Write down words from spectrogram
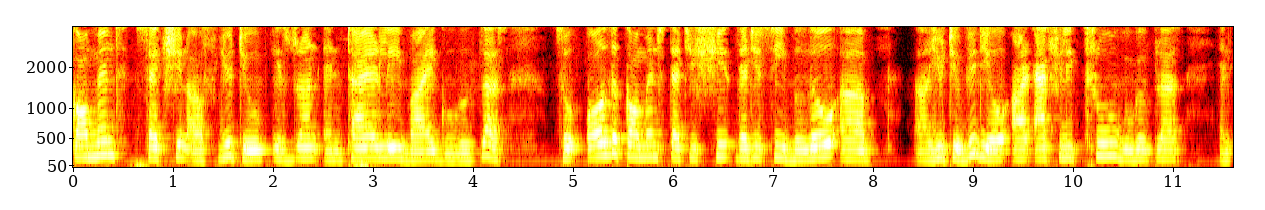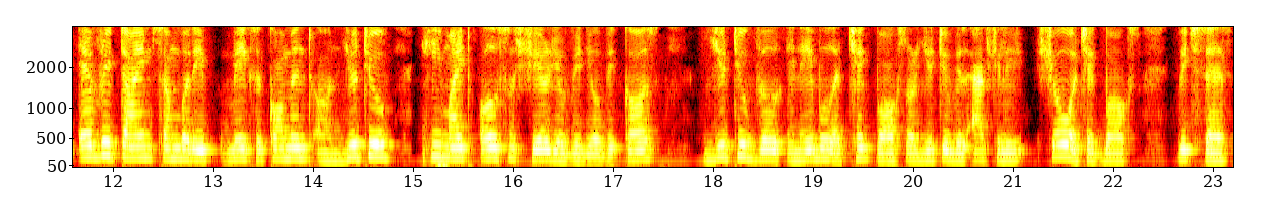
comments section of YouTube is run entirely by Google Plus. So all the comments that you that you see below a, a YouTube video are actually through Google Plus and every time somebody makes a comment on YouTube he might also share your video because YouTube will enable a checkbox or YouTube will actually show a checkbox which says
